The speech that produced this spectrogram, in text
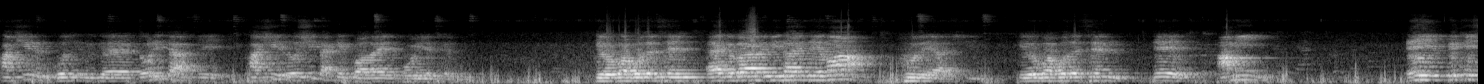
ফাঁসির দড়িটাকে, ফাঁসির রশিটাকে গলায় পরিয়েছেন। কেউ বা বলেছেন, একবার বিদায় দে মা, ঘুরে আসি। কেউ বা বলেছেন যে আমি এই ব্রিটিশ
